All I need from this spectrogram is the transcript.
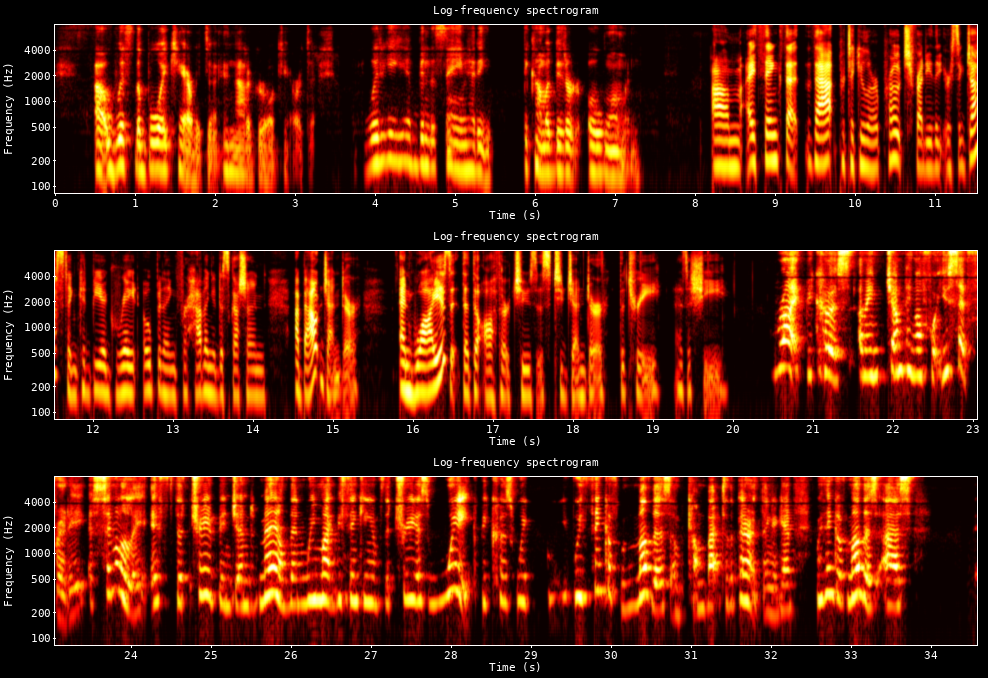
uh, with the boy character and not a girl character? Would he have been the same had he become a bitter old woman? Um, I think that that particular approach, Freddie, that you're suggesting could be a great opening for having a discussion about gender. And why is it that the author chooses to gender the tree as a she? Right, because I mean, jumping off what you said, Freddie, similarly, if the tree had been gendered male, then we might be thinking of the tree as weak because we we think of mothers and come back to the parent thing again. We think of mothers as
